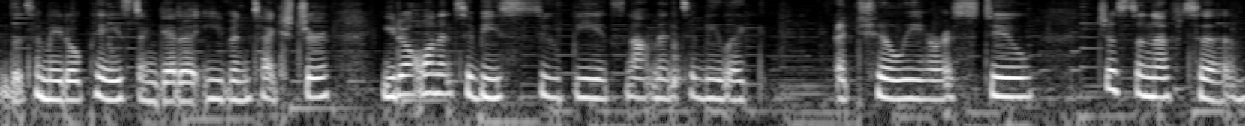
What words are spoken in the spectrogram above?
the tomato paste and get an even texture. You don't want it to be soupy. It's not meant to be like a chili or a stew. Just enough to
